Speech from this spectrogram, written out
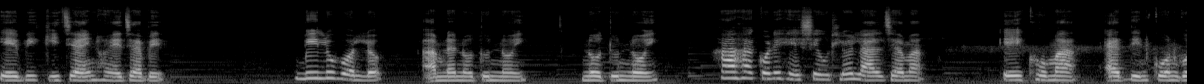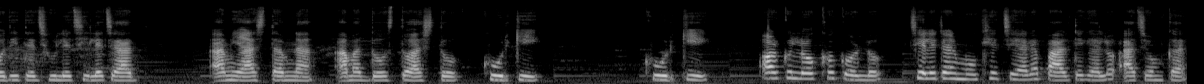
হেভি কিচাইন হয়ে যাবে। বিলু বলল, আমরা নতুন নই নতুন নই। হা হা করে হেসে উঠল লাল জামা। এ খোমা, একদিন কোন গদিতে ঝুলেছিলে চাঁদ? আমি আসতাম না, আমার দোস্ত আসতো, খুরকি। খুরকি। অর্ক লক্ষ্য করল ছেলেটার মুখে চেহারা পাল্টে গেল আচমকা।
